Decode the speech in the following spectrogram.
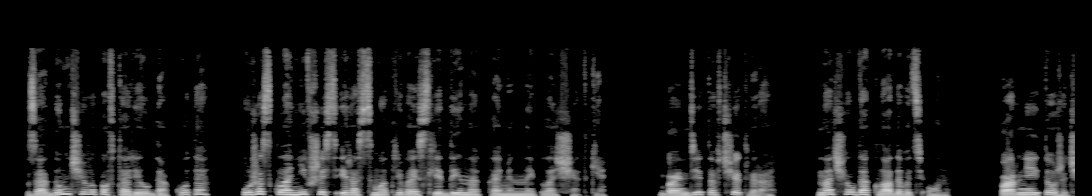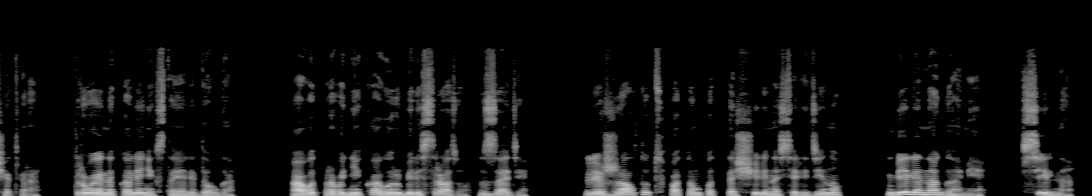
— задумчиво повторил Дакота, уже склонившись и рассматривая следы на каменной площадке. «Бандитов четверо», — начал докладывать он. «Парней тоже четверо. Трое на коленях стояли долго. А вот проводника вырубили сразу, сзади. Лежал тут, потом подтащили на середину, били ногами. Сильно.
